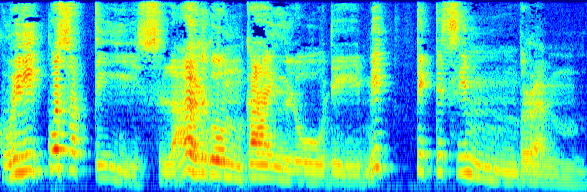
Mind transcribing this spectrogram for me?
Quique satis largum caelo de mittitis imbrem.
